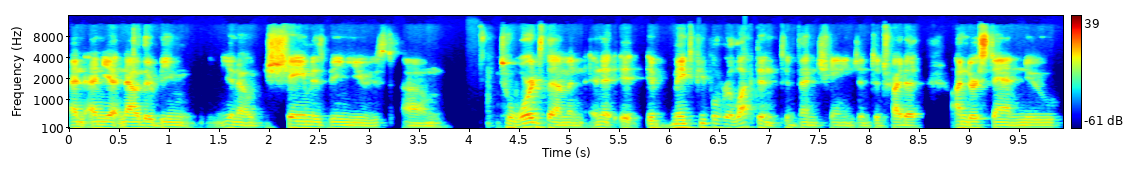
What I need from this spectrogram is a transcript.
And and yet now they're being you know shame is being used um, towards them and and it, it it makes people reluctant to then change and to try to understand new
